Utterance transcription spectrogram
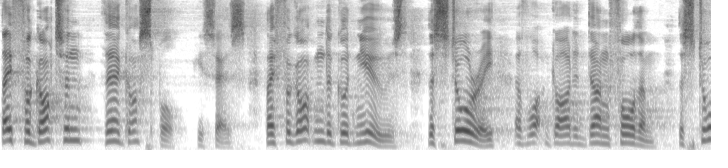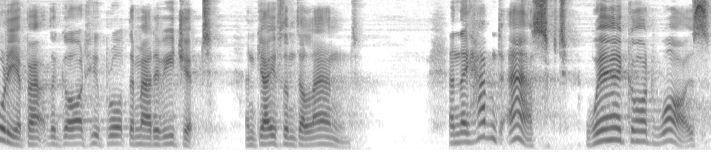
They've forgotten their gospel, he says. They've forgotten the good news, the story of what God had done for them, the story about the God who brought them out of Egypt and gave them the land. And they haven't asked where God was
